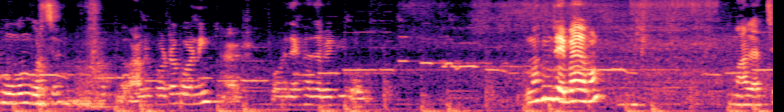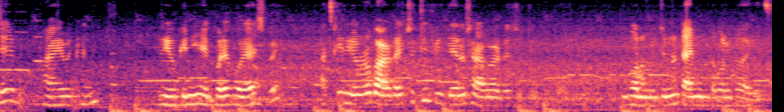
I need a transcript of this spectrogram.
ঘুম ঘুম করছে। আলু পরোটা করে নিই, আর পরে দেখা যাবে কি করব। মা তুমি যাইবা এখন? মা যাচ্ছে ভাইয়ের ওইখানে, রিওকে নিয়ে একবারে করে আসবে। আজকে রিওরও বারোটায় ছুটি প্রীতেরও সাড়ে বারোটায় ছুটি। গরমের জন্য টাইম উল্টো পাল্টা হয়ে গেছে।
